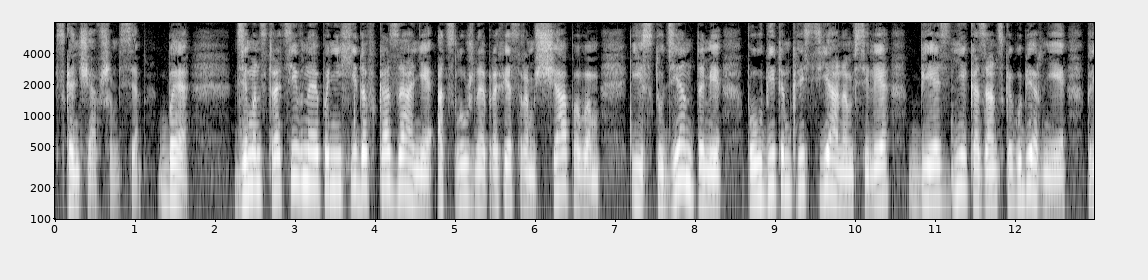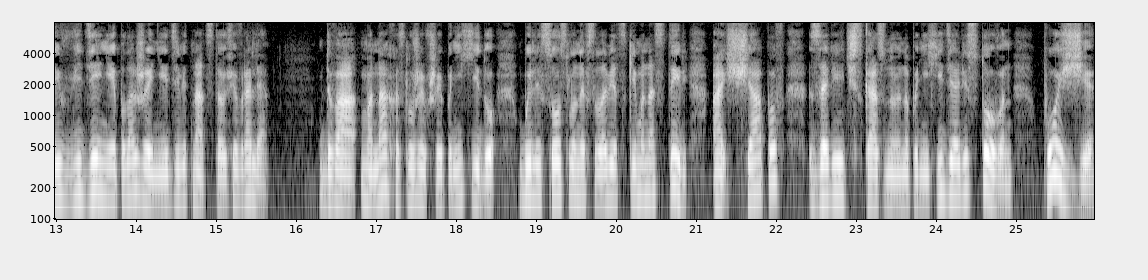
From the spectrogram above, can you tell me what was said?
скончавшимся. Б демонстративная панихида в Казани, отслуженная профессором Щаповым и студентами по убитым крестьянам в селе Бездни Казанской губернии при введении положения 19 февраля. Два монаха, служившие панихиду, были сосланы в Соловецкий монастырь, а Щапов за речь, сказанную на панихиде, арестован. Позже,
